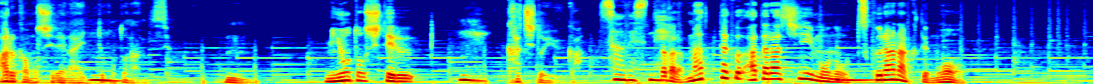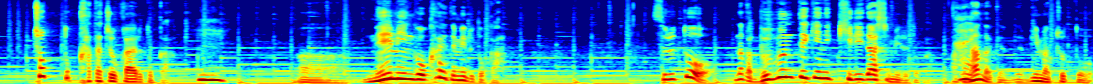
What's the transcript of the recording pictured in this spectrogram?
あるかもしれないってことなんですよ。うん。見落としてるうん、価値というか。そうですね。だから全く新しいものを作らなくても、ちょっと形を変えるとかうん。あーネーミングを変えてみるとか。するとなんか部分的に切り出してみるとか。はい。なんだっけ、今ちょっと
